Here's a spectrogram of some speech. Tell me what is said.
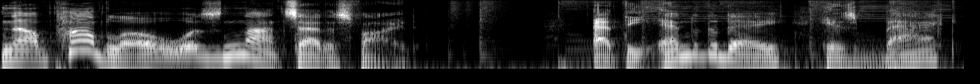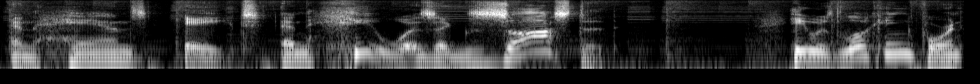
Now, Pablo was not satisfied. At the end of the day, his back and hands ached, and he was exhausted. He was looking for an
